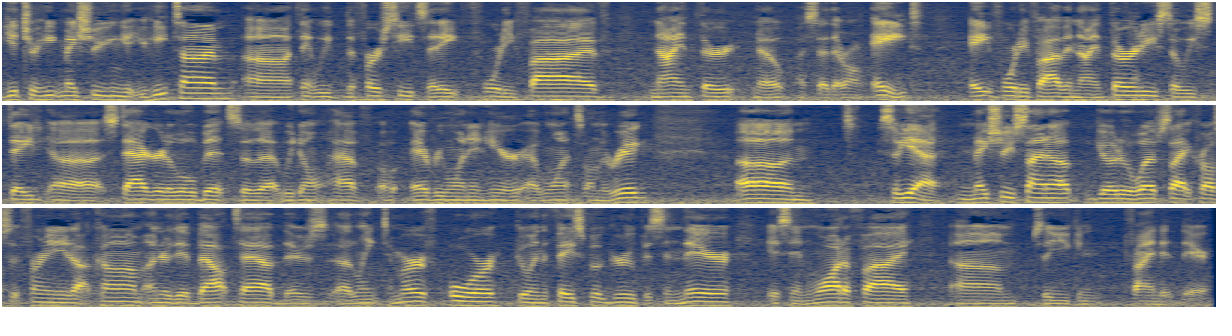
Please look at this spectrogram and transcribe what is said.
get your heat. Make sure you can get your heat time. Uh, I think we the first heat's at eight forty-five, nine thirty. No, I said that wrong. Eight. 8:45 and 9:30, so we stay uh, staggered a little bit so that we don't have uh, everyone in here at once on the rig. Um, so yeah, make sure you sign up. Go to the website crossfitfernandina.com. Under the About tab, there's a link to Murph, or go in the Facebook group. It's in there. It's in Wodify, um, so you can find it there.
